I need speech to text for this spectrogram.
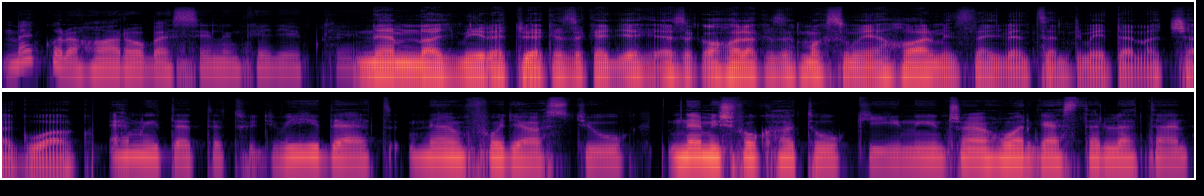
Mekkora halról beszélünk egyébként? Nem nagy méretűek ezek, egy, ezek a halak, ezek maximum ilyen 30-40 cm nagyságúak. Említetted, hogy védett, nem fogyasztjuk, nem is fogható ki, nincs olyan horgászterületen.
